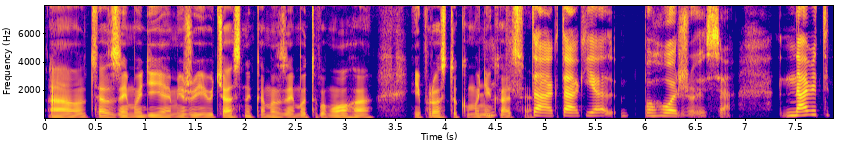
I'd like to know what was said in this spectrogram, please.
А ця взаємодія між її учасниками, взаємодопомога і просто комунікація. Так, так, я погоджуюся. Навіть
